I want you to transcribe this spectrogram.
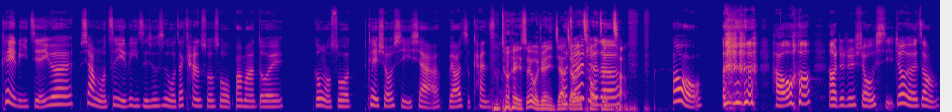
可以理解，因为像我自己例子，就是我在看书的时候，我爸妈都会跟我说可以休息一下，不要一直看书。对，所以我觉得你家教育超正常。哦，好哦，然后我就去休息，就有一种。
